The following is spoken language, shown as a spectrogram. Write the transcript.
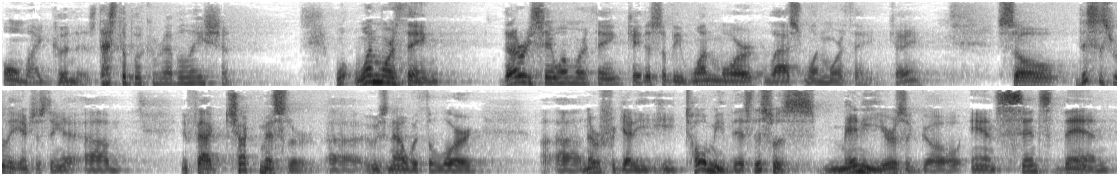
Oh my goodness. That's the book of Revelation. One more thing. Did I already say one more thing? Okay, this will be one more, last one more thing. Okay? So this is really interesting. Um, in fact, Chuck Missler, uh, who's now with the Lord, uh, I'll never forget, he, he told me this. This was many years ago, and since then,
